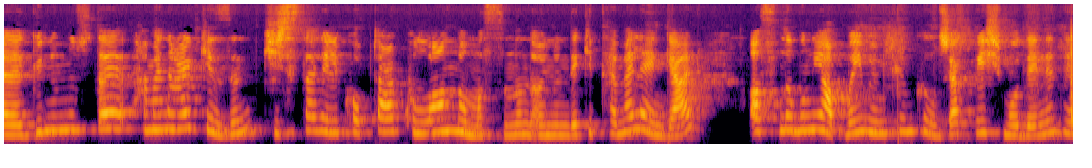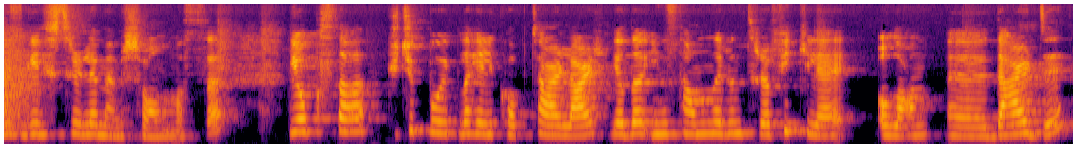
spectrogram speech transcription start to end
E, günümüzde hemen herkesin kişisel helikopter kullanmamasının önündeki temel engel aslında bunu yapmayı mümkün kılacak bir iş modelinin henüz geliştirilememiş olması. Yoksa küçük boyutlu helikopterler ya da insanların trafikle olan e, derdi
